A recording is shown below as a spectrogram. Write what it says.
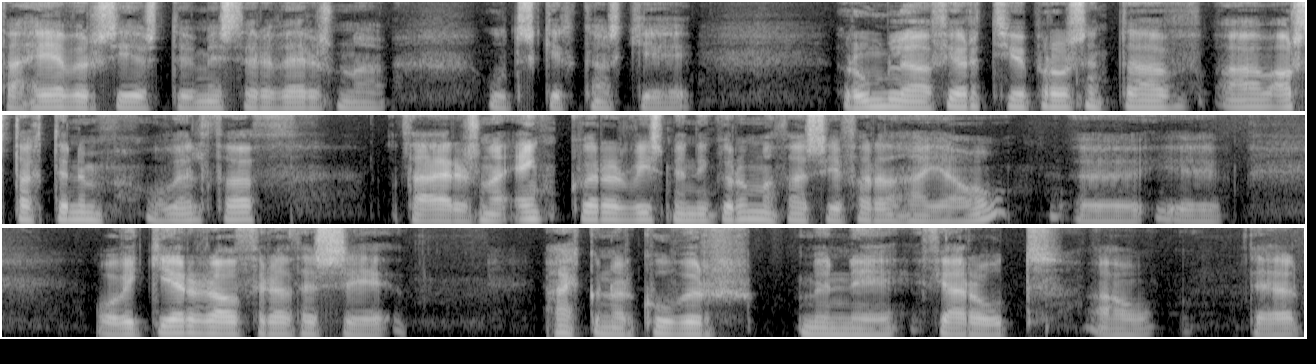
það hefur síðustu misseri verið svona útskýrt kannski rúmlega 40% af, af ástaktinum og vel það. Það eru svona einhverjar vísmyndingur um að það sé farið að hægja á uh, og við gerum ráð fyrir að þessi hækkunarkúfur muni fjara út á þegar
